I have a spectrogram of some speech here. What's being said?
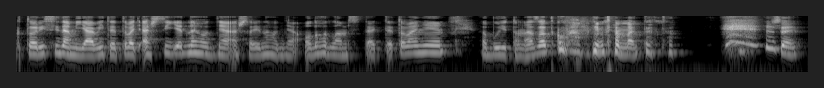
ktorý si dám ja vytetovať až si jedného dňa, až sa jedného dňa odhodlám si dať tetovanie a bude to na zadku a budem tam mať toto. že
